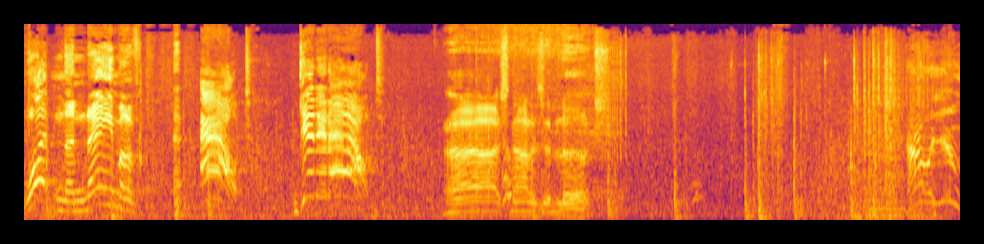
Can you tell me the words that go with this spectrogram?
What in the name of... Out! Get it out! Ah, it's not as it looks. How are you?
